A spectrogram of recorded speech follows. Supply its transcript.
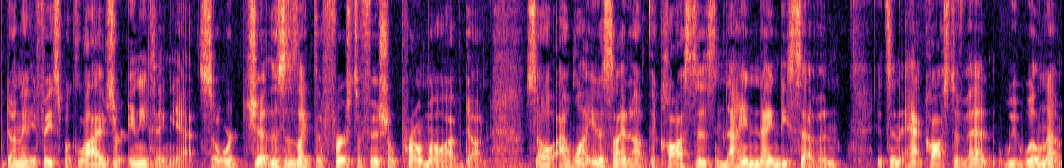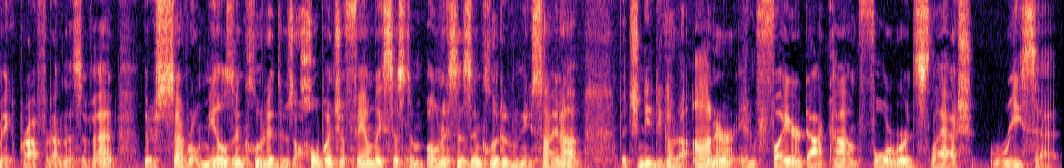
done any Facebook Lives or anything yet. So we're ju- this is like the first official promo I've done. So I want you to sign up. The cost is $9.97. It's an at-cost event. We will not make profit on this event. There's several meals included. There's a whole bunch of family system bonuses included when you sign up. But you need to go to honorandfire.com forward slash reset.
